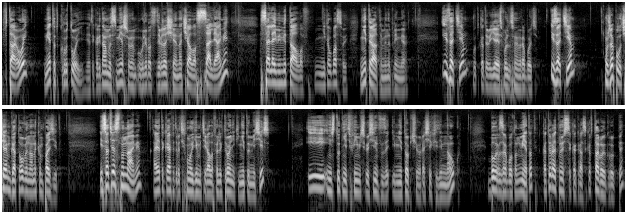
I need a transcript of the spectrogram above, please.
Второй метод крутой. Это когда мы смешиваем углеродсодержащее начало с солями, солями металлов, не колбасой, нитратами, например. И затем, вот который я использую в своей работе, и затем уже получаем готовый нанокомпозит. И, соответственно, нами, а это кафедра технологий материалов электроники НИТУ МИСИС и Институт нефтехимического синтеза имени Топчева Российской Академии наук, был разработан метод, который относится как раз ко второй группе,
